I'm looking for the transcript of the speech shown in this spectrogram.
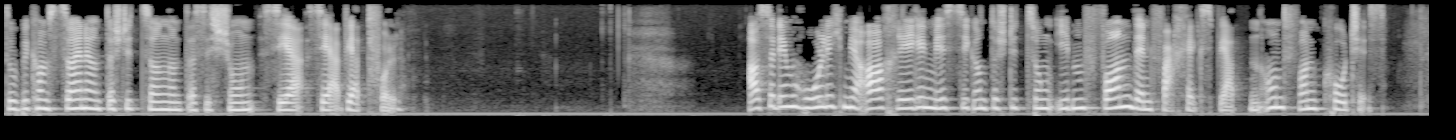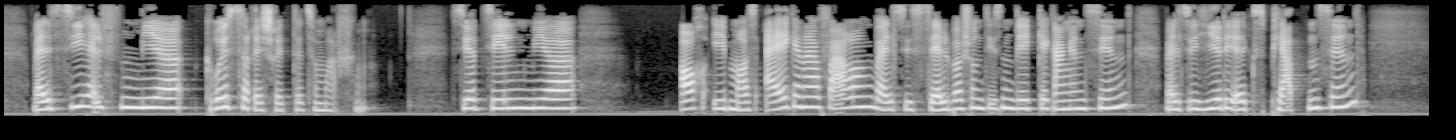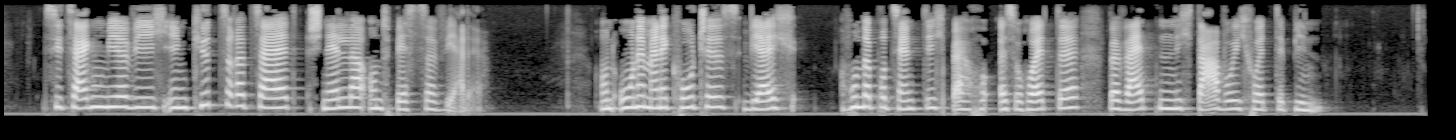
Du bekommst so eine Unterstützung und das ist schon sehr, sehr wertvoll. Außerdem hole ich mir auch regelmäßig Unterstützung eben von den Fachexperten und von Coaches, weil sie helfen mir, größere Schritte zu machen. Sie erzählen mir auch eben aus eigener Erfahrung, weil sie selber schon diesen Weg gegangen sind, weil sie hier die Experten sind. Sie zeigen mir, wie ich in kürzerer Zeit schneller und besser werde. Und ohne meine Coaches wäre ich hundertprozentig bei, also heute bei Weitem nicht da, wo ich heute bin.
